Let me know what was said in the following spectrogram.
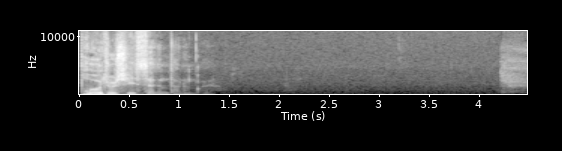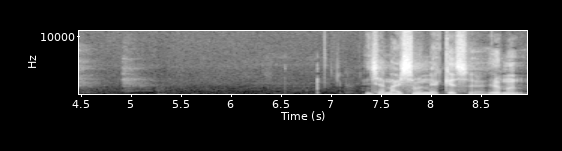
보여줄 수 있어야 된다는 거예요. 이제 말씀을 맺겠어요. 여러분,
